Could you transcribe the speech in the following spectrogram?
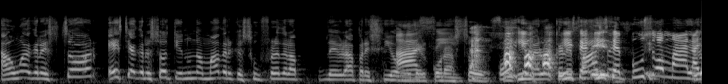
a un agresor, ese agresor tiene una madre que sufre de la, de la presión y ah, del corazón. lo que y, se, y, se, puso mala y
